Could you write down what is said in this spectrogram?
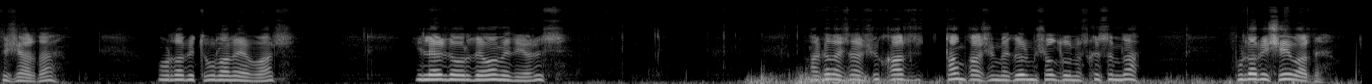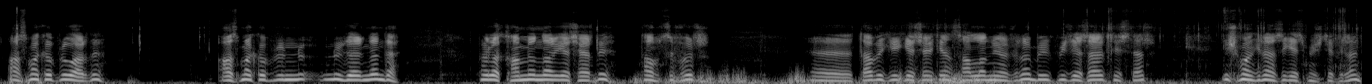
dışarıda. Orada bir tuğlalı ev var. İleri doğru devam ediyoruz. Arkadaşlar şu kar, tam karşımda görmüş olduğunuz kısımda burada bir şey vardı. Asma köprü vardı. Asma köprünün üzerinden de böyle kamyonlar geçerdi. Tam sıfır. Ee, tabii ki geçerken sallanıyor filan. Büyük bir cesaret ister. İş makinesi geçmişti filan.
